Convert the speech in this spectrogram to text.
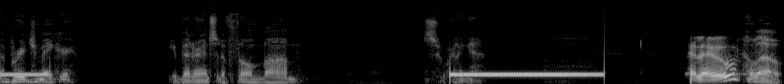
a bridge maker. You better answer the phone, Bob. Swear to God. Hello. Hello.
